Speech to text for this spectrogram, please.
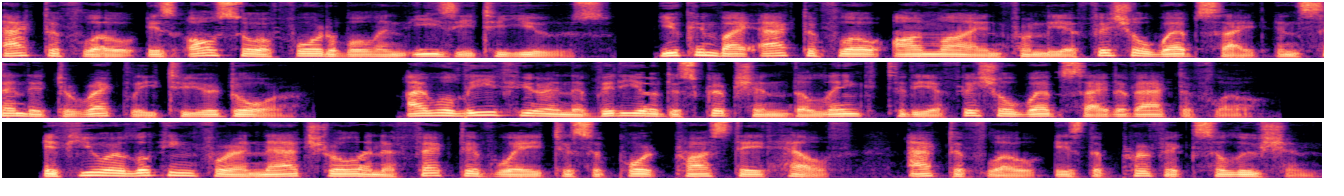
Actiflow is also affordable and easy to use. You can buy Actiflow online from the official website and send it directly to your door. I will leave here in the video description the link to the official website of Actiflow. If you are looking for a natural and effective way to support prostate health, Actiflow is the perfect solution.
